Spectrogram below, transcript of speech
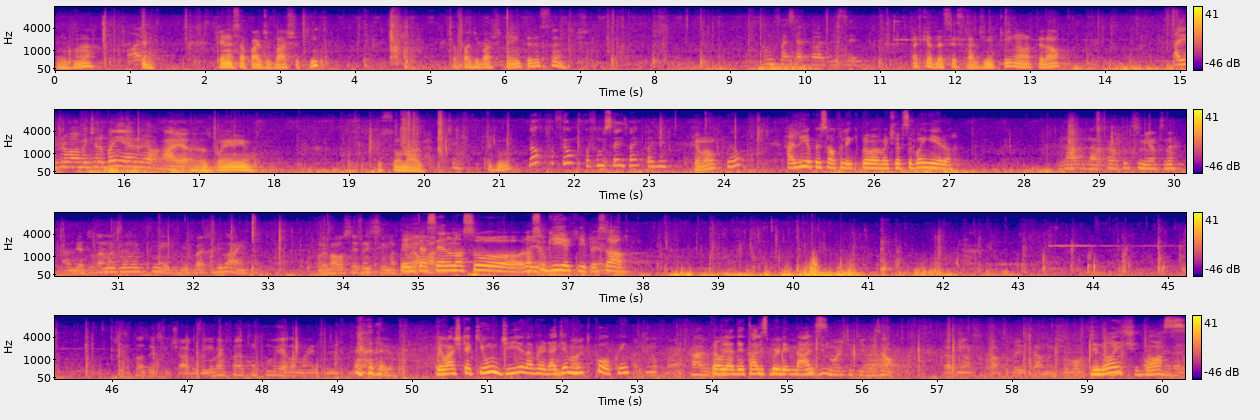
Vamos lá. Quem? Quem nessa parte de baixo aqui? Essa parte de baixo aqui é interessante. Como faz certo pra descer? Aqui, ó, dessa escadinha aqui na lateral. Ali provavelmente era banheiro, né? ó. Ah, era. Aí os banheirinhos. Funcionário. Sim. Quer que eu- Não, eu filmo, eu filmo vocês, vai, pode ir. Quer não? Não? Ali, ó, pessoal, eu falei que provavelmente deve ser banheiro, ó. Lá, lá ficava tudo cimento, né? Ali é tudo armazenamento de cimento. A gente vai subir lá, hein? Vou levar vocês lá em cima. Ele uma- tá uma- sendo o nosso, nosso guia aqui, Guia. pessoal. Às vezes que o Thiago vir vai concluir ela mais vezes. Eu acho que aqui um dia, na verdade, é Não vai. muito pouco, hein? Aqui não faz. Cara, Pra olhar detalhes por detalhes. De noite aqui, Thaizão. Já vi umas quatro vezes já à noite. De noite? Top, Nossa. velho?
